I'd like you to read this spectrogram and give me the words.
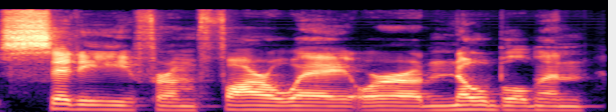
city from far away or a nobleman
